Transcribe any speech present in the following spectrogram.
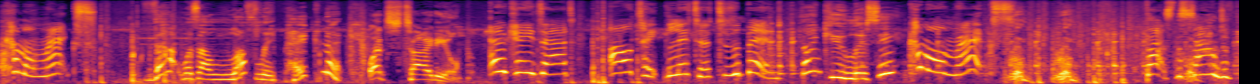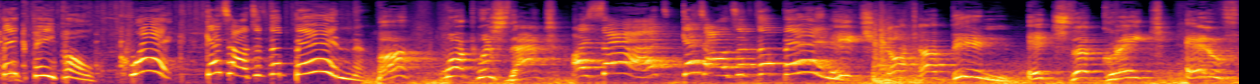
Come on, Rex. That was a lovely picnic. Let's tidy up. Okay, Dad. I'll take the litter to the bin. Thank you, Lucy. Come on, Rex. That's the sound of big people. Quick! Get out of the bin! Huh? What was that? I said, get out of the bin! It's not a bin. It's the Great Elf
